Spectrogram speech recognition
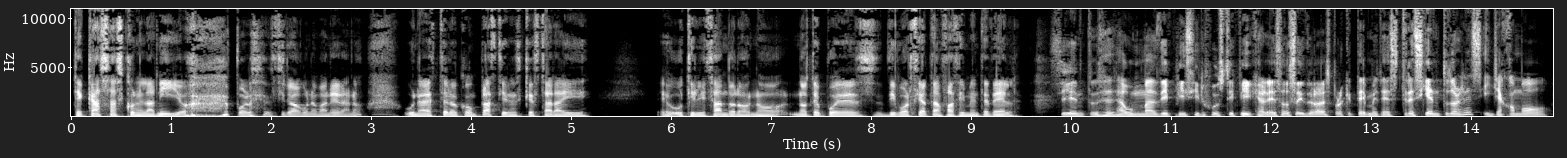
te casas con el anillo, por decirlo de alguna manera, ¿no? Una vez te lo compras tienes que estar ahí eh, utilizándolo, no, no te puedes divorciar tan fácilmente de él. Sí, entonces es aún más difícil justificar esos 6 dólares porque te metes 300 dólares y ya como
